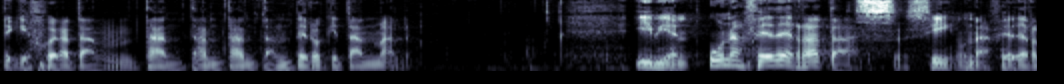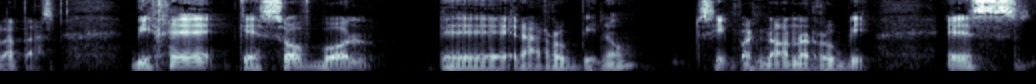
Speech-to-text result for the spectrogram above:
de que fuera tan, tan, tan, tan, tan, pero que tan mal. Y bien, una fe de ratas. Sí, una fe de ratas. Dije que softball eh, era rugby, ¿no? Sí, pues no, no es rugby. Es,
